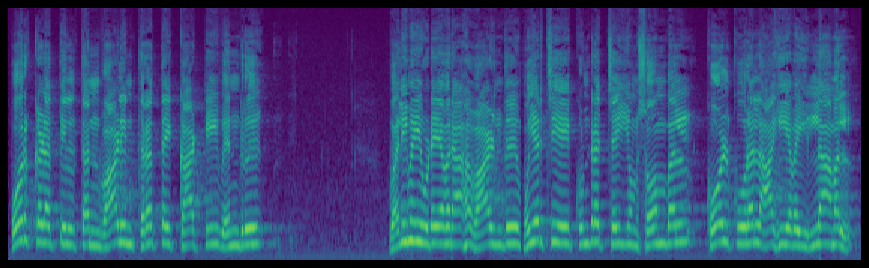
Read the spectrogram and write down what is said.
போர்க்களத்தில் தன் வாளின் திறத்தை காட்டி வென்று வலிமை உடையவராக வாழ்ந்து முயற்சியை குன்றச் செய்யும் சோம்பல் கோள் கூறல் ஆகியவை இல்லாமல்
